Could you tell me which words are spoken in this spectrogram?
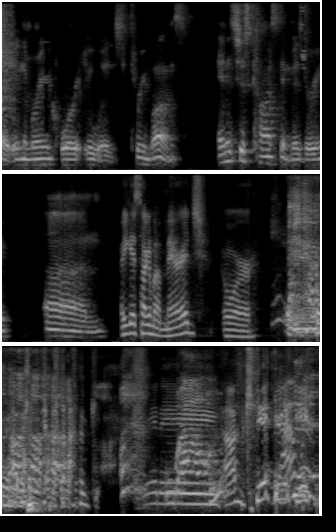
but in the Marine Corps, it was three months, and it's just constant misery. Um, Are you guys talking about marriage or I'm kidding. Wow. I'm kidding. That was-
